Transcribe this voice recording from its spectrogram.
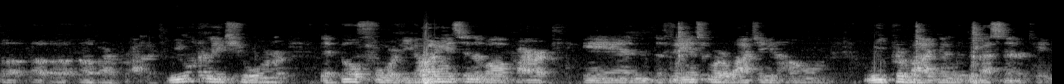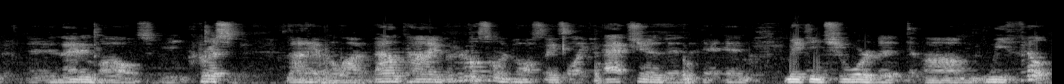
of, of, of our product. We want to make sure that both for the audience in the ballpark and the fans who are watching at home, we provide them with the best entertainment. And that involves being crisp, not having a lot of downtime, but it also involves things like action and, and making sure that um, we fill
